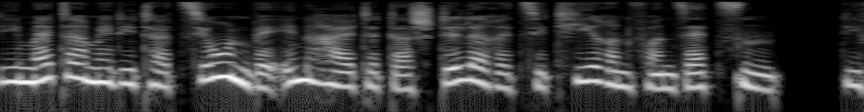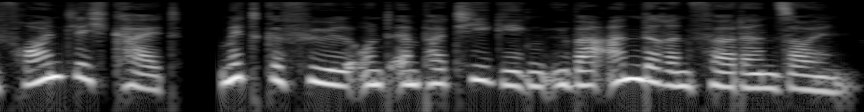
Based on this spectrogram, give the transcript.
Die Metta-Meditation beinhaltet das stille Rezitieren von Sätzen, die Freundlichkeit, Mitgefühl und Empathie gegenüber anderen fördern sollen.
